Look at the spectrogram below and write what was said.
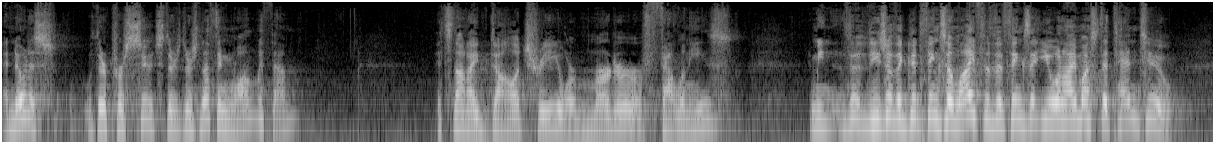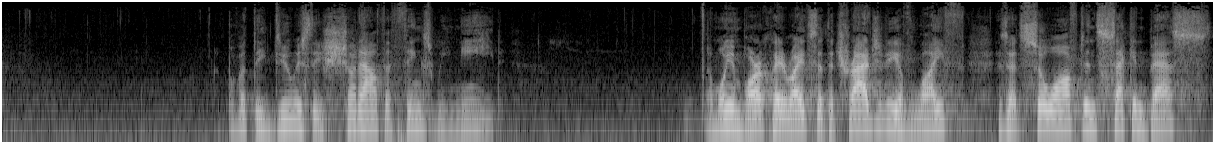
And notice their pursuits, there's, there's nothing wrong with them. It's not idolatry or murder or felonies. I mean, th- these are the good things in life. They're the things that you and I must attend to. What they do is they shut out the things we need. And William Barclay writes that the tragedy of life is that so often second best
